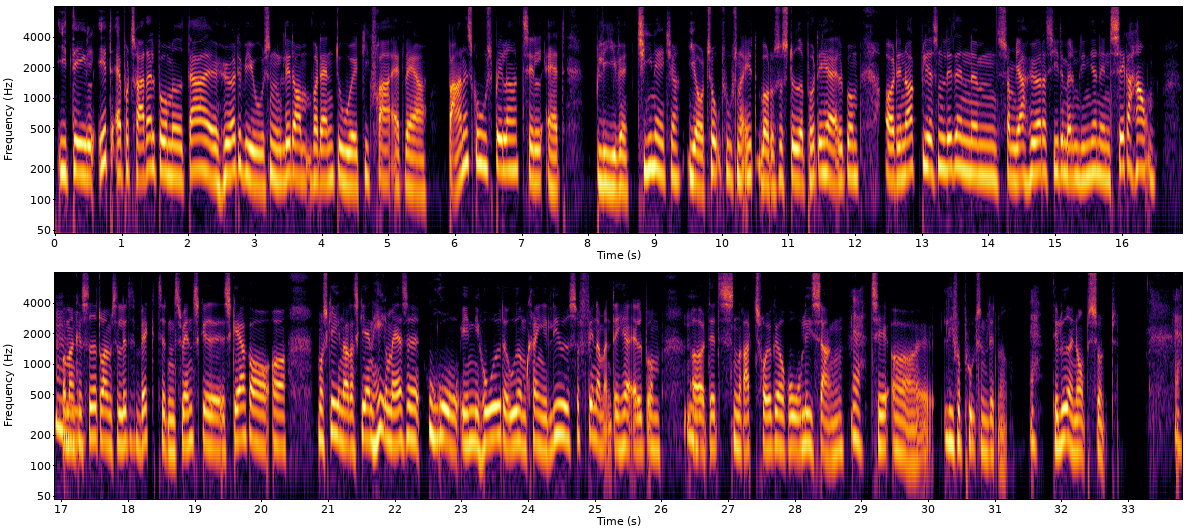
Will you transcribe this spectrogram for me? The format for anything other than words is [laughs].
I del 1 af portrætalbummet, der øh, hørte vi jo sådan lidt om, hvordan du øh, gik fra at være barneskuespiller til at blive teenager i år 2001, hvor du så støder på det her album. Og det nok bliver sådan lidt en, øhm, som jeg hører dig sige det mellem linjerne, en sikker havn, mm. hvor man kan sidde og drømme sig lidt væk til den svenske skærgård, og måske når der sker en hel masse uro inde i hovedet derude omkring i livet, så finder man det her album, mm. og det er sådan ret trygge og rolige sange Ja. til at øh, lige få pulsen lidt ned. Ja. Det lyder enormt sundt. Ja.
